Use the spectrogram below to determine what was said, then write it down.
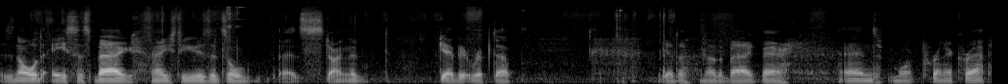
There's an old Asus bag I used to use. It's old. It's starting to get a bit ripped up. Get another bag there, and more printer crap,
